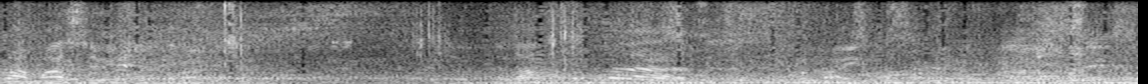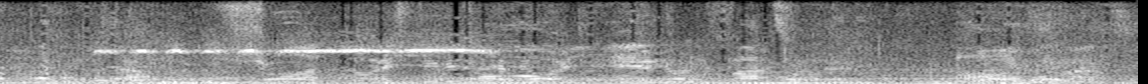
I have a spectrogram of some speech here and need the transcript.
Uma massa, viu? Шмотор, ще видим какво е. Не е бил ли фацо? О, не фацо.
